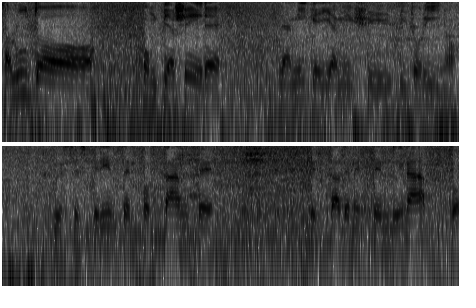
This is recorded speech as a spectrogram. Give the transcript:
Saluto con piacere le amiche e gli amici di Torino, questa esperienza importante che state mettendo in atto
